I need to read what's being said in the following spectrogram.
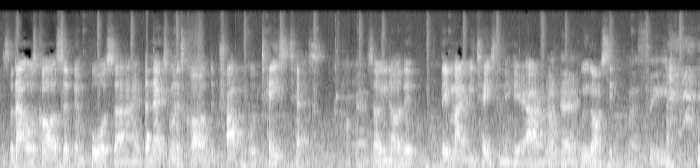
So that was called Sipping Poolside. The next one is called the Tropical Taste Test. Okay. So, you know, they, they might be tasting it here. I don't know. Okay. We're gonna see. Let's see.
